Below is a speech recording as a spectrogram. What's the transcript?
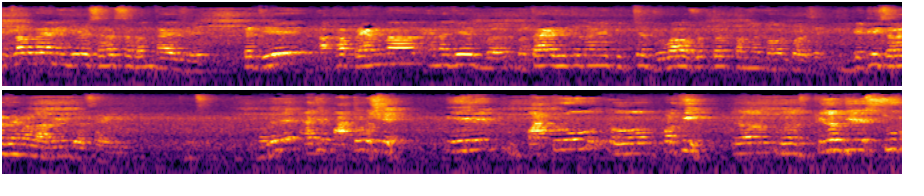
એટલા બધા એની જોડે સરસ સંબંધ થાય છે કે જે આખા પ્રેમના એના જે બતાવ્યા છે તો તમે પિક્ચર જોવા આવશો તો તમને ખબર પડશે. એટલી સરસ એમાં લાગણી દર્શાવેલી હવે આ જે પાત્રો છે એ પાત્રો પરથી ફિલ્મ જે શું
